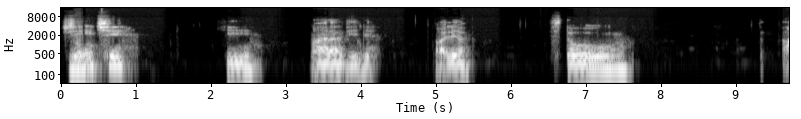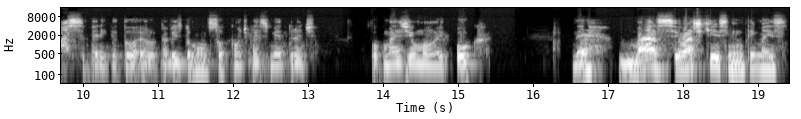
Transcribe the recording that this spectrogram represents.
Gente, que maravilha. Olha, estou. Nossa, peraí que eu tô. Eu acabei de tomar um socão de conhecimento durante um pouco mais de uma hora e pouco, né? Mas eu acho que assim, não tem mais,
